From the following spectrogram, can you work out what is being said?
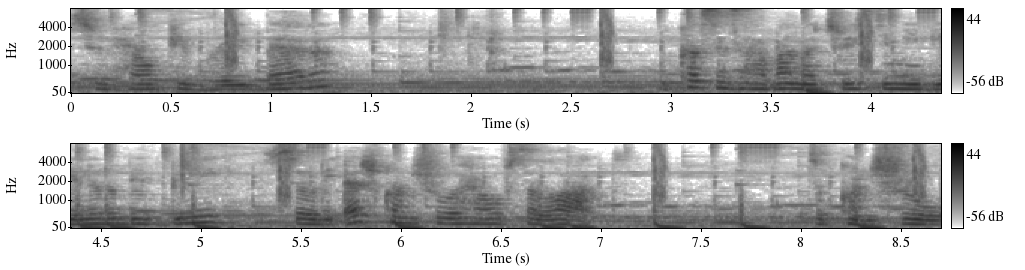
to help you braid better. Because Havana twist, may be a little bit big, so the edge control helps a lot to control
